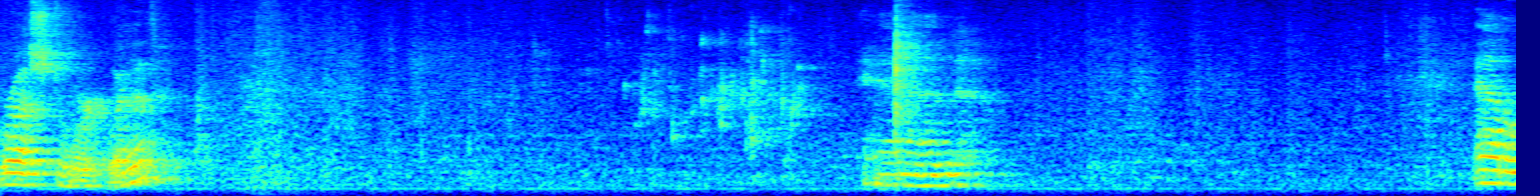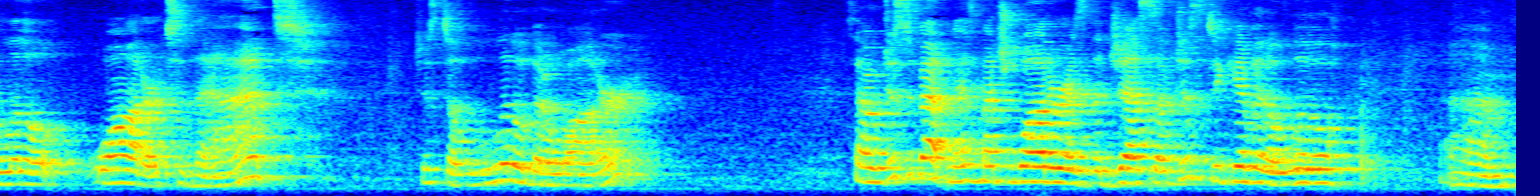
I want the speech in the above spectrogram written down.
brush to work with. And add a little water to that, just a little bit of water. So just about as much water as the gesso, just to give it a little, um,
